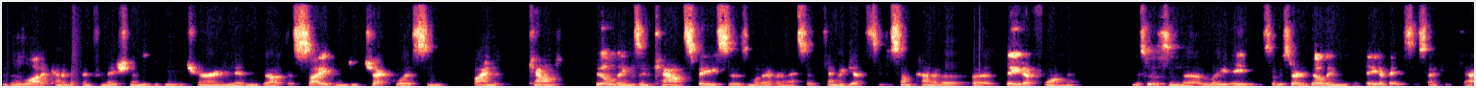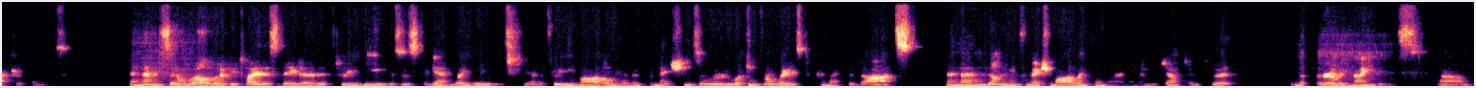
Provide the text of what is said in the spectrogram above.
there's a lot of kind of information that need to be churned. And you've got the site and do checklists and find count buildings and count spaces and whatever. And I said, can we get some kind of a, a data format? This was in the late 80s. So we started building a database essentially to capture things. And then we said, well, what if you tie this data to 3D? This is, again, late 80s. We had a 3D model, we had information. So we were looking for ways to connect the dots. And then building information modeling came around and we jumped into it in the early 90s. Um,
